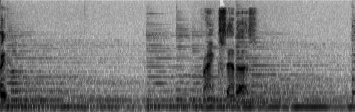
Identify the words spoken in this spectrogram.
Frank? Frank sent us. Did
